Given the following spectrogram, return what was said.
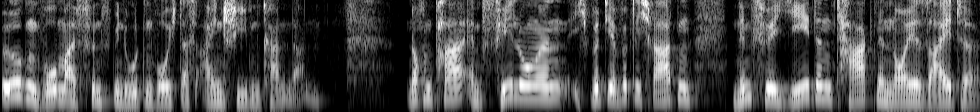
irgendwo mal fünf Minuten, wo ich das einschieben kann dann. Noch ein paar Empfehlungen. Ich würde dir wirklich raten, nimm für jeden Tag eine neue Seite.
